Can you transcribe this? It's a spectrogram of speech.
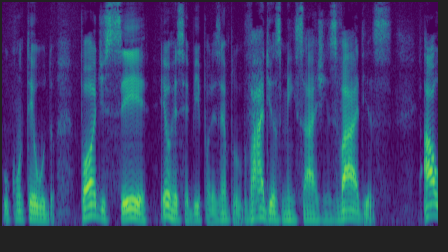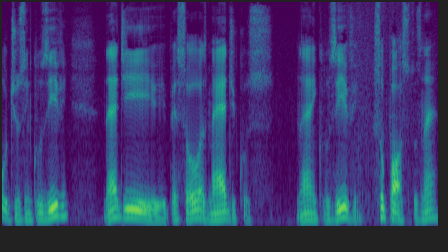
o conteúdo. Pode ser, eu recebi, por exemplo, várias mensagens, várias áudios inclusive, né, de pessoas, médicos, né, inclusive, supostos, né?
